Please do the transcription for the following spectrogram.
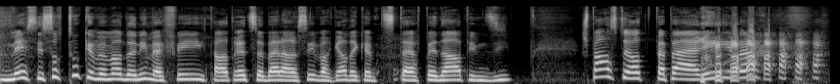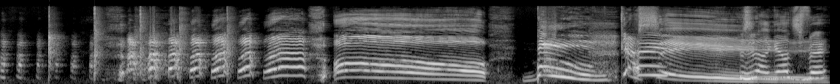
Mais c'est surtout qu'à un moment donné, ma fille est en train de se balancer, me regarde avec un petit air peinard, puis me dit Je pense que papa arrive. hein? Oh! Boum! Cassé! je la regarde, je fais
